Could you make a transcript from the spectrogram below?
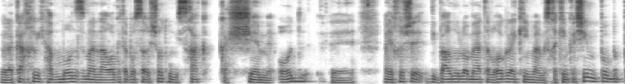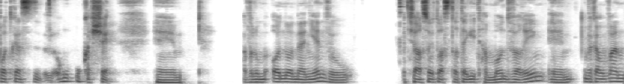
ולקח לי המון זמן להרוג את הבוס הראשון הוא משחק קשה מאוד ואני חושב שדיברנו לא מעט על רוגלייקים ועל משחקים קשים פה בפודקאסט הוא, הוא קשה. אמ, אבל הוא מאוד מאוד מעניין והוא אפשר לעשות איתו אסטרטגית המון דברים אמ, וכמובן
